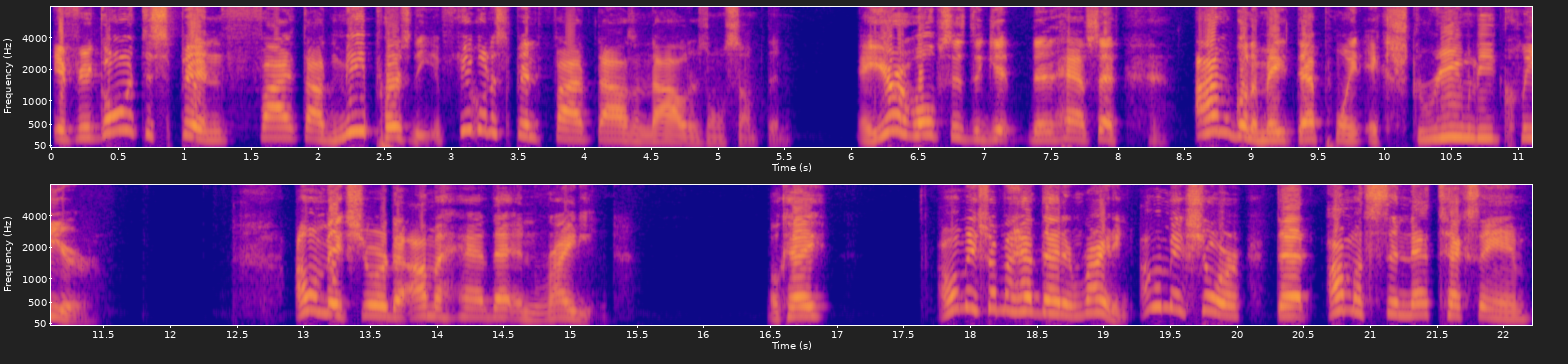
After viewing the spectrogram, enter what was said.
if you're going to spend five thousand, me personally, if you're going to spend five thousand dollars on something, and your hopes is to get to have sex, I'm going to make that point extremely clear. I'm gonna make sure that I'm gonna have that in writing. Okay, I'm gonna make sure I'm gonna have that in writing. I'm gonna make sure that I'm gonna send that text saying,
